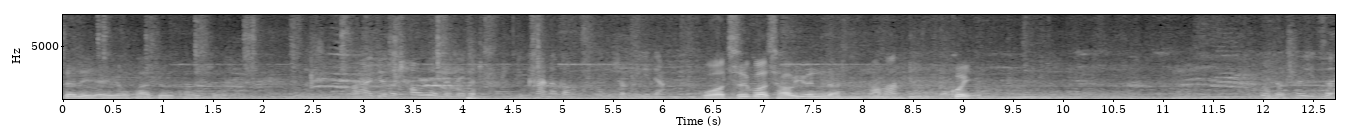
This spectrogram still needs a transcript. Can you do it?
这里也有化州糖水。我还觉得超润的那个看着更什么一点。我吃过超润的。好吗？贵。贵就吃一次。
